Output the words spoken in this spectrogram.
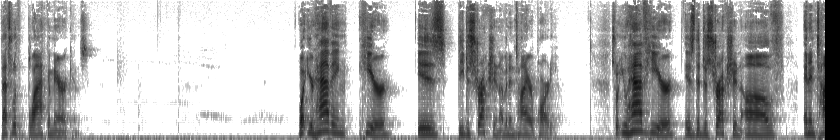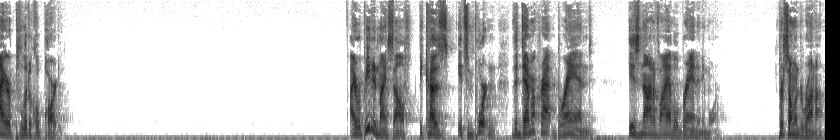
That's with black Americans. What you're having here is the destruction of an entire party. So, what you have here is the destruction of an entire political party. I repeated myself because it's important. The Democrat brand is not a viable brand anymore for someone to run on.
